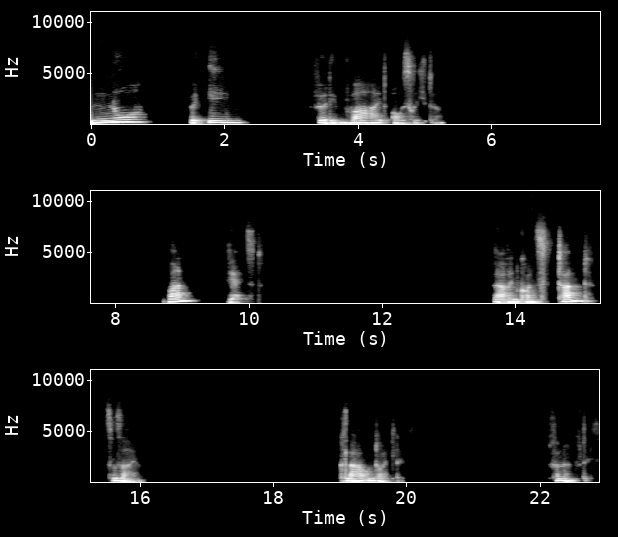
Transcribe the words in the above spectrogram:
nur für ihn, für die Wahrheit ausrichte. Wann? Jetzt. Darin konstant zu sein. Klar und deutlich. Vernünftig.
